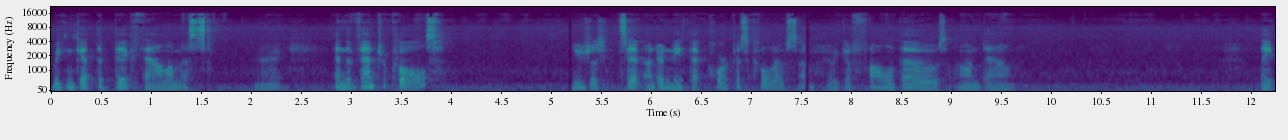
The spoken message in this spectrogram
we can get the big thalamus. All right, and the ventricles usually sit underneath that corpus callosum, and we can follow those on down. They,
